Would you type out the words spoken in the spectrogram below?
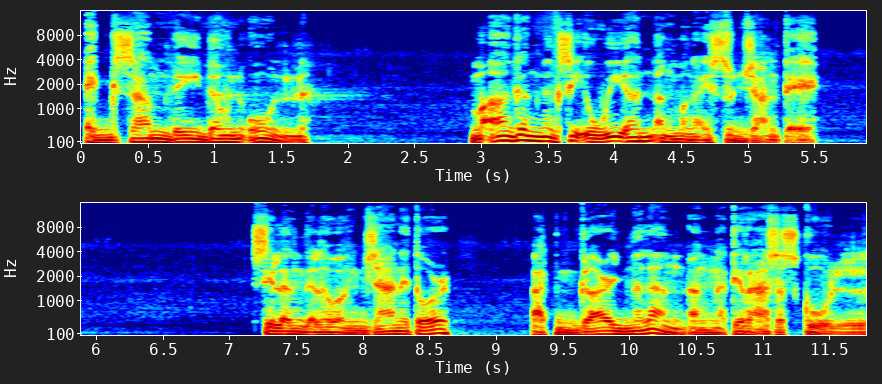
Exam day daw noon. Maagang nagsiuwian ang mga estudyante. Silang dalawang janitor at guard na lang ang natira sa school.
